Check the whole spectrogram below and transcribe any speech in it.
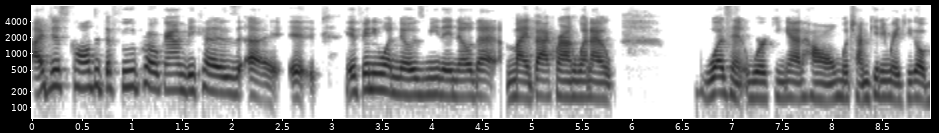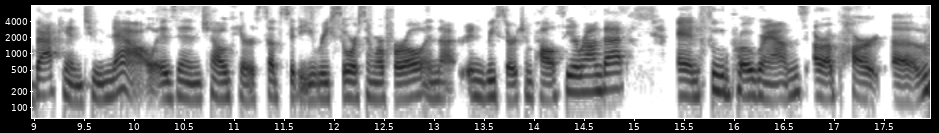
I just called it the food program because uh, it, if anyone knows me, they know that my background when I wasn't working at home, which I'm getting ready to go back into now, is in childcare subsidy resource and referral, and that in research and policy around that and food programs are a part of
